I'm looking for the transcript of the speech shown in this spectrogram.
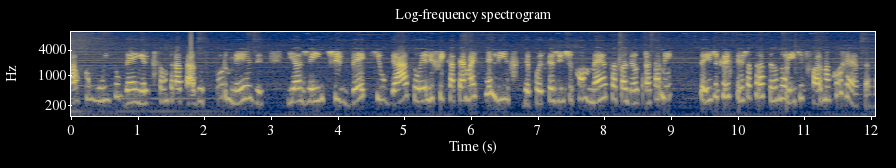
passam muito bem, eles são tratados por meses e a gente vê que o gato ele fica até mais feliz depois que a gente começa a fazer o tratamento, desde que eu esteja tratando aí de forma correta.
